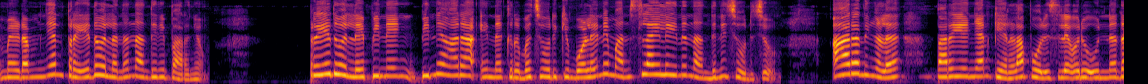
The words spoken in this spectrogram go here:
മേഡം ഞാൻ പ്രേതമല്ലെന്ന് നന്ദിനി പറഞ്ഞു. പ്രേതമല്ലേ? പിന്നെ പിന്നെ ആരാ? എന്ന് കൃപ ചോദിക്കുമ്പോൾ എന്നെ മനസ്സിലായില്ലേ? എന്ന് നന്ദിനി ചോദിച്ചു. ആരാ നിങ്ങൾ പറയേ ഞാൻ കേരള പോലീസിലെ ഒരു ഉന്നത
